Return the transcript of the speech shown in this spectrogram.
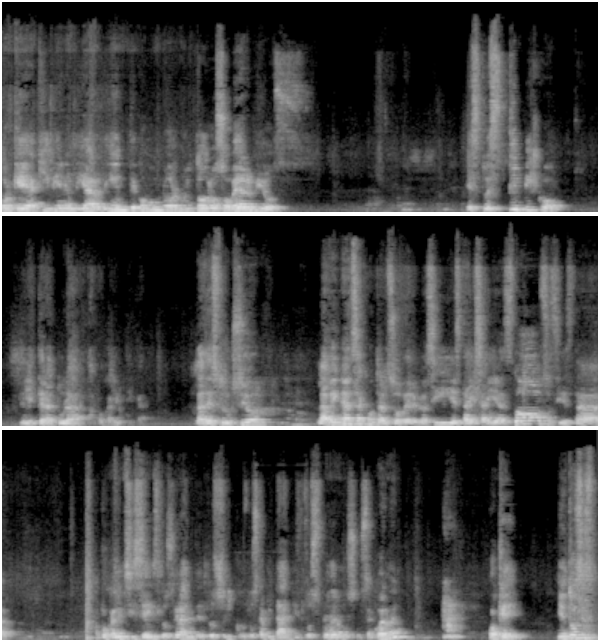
Porque aquí viene el día ardiente como un horno y todos los soberbios. Esto es típico de literatura apocalíptica. La destrucción, la venganza contra el soberbio. Así está Isaías 2, así está Apocalipsis 6, los grandes, los ricos, los capitanes, los poderosos. ¿Se acuerdan? Ok, y entonces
